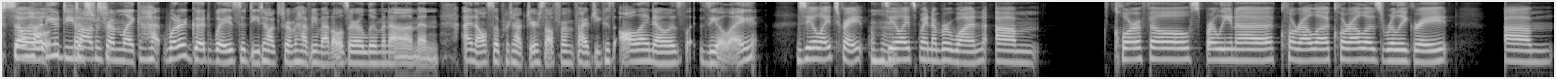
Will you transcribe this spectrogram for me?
So, how do you detox from like what are good ways to detox from heavy metals or aluminum and and also protect yourself from 5G because all I know is like, zeolite. Zeolite's great. Mhm. Zeolite's my number one. Um, chlorophyll, spirulina, chlorella. Chlorella is really great. Um,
